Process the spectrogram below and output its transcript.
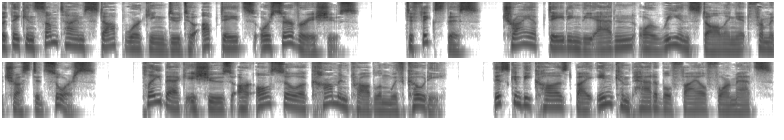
but they can sometimes stop working due to updates or server issues. To fix this, try updating the add-on or reinstalling it from a trusted source. Playback issues are also a common problem with Kodi. This can be caused by incompatible file formats,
